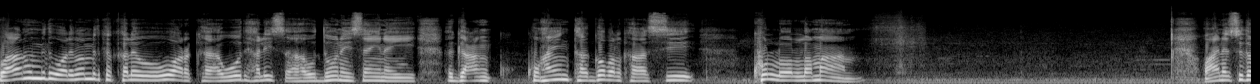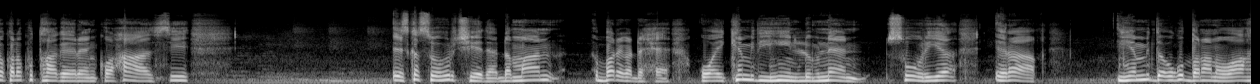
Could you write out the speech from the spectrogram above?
Waxaanu mid waliba midka kale u arkaa awood halis ah oo doonaysa inay gacan ku-haynta gobolkaasi ku loolamaan waxayna sidoo kale ku taageereen kooxahaasi iska soo horjeeda dhammaan bariga dhexe oo ay ka mid yihiin lubnaan suuriya iraaq iyo midda ugu daran oo ah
